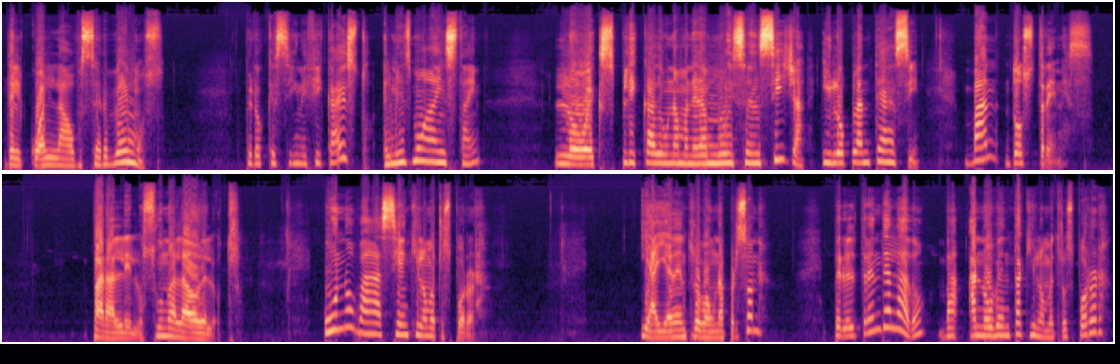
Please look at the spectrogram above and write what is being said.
del cual la observemos. Pero, ¿qué significa esto? El mismo Einstein lo explica de una manera muy sencilla y lo plantea así. Van dos trenes paralelos, uno al lado del otro. Uno va a 100 kilómetros por hora y ahí adentro va una persona. Pero el tren de al lado va a 90 kilómetros por hora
